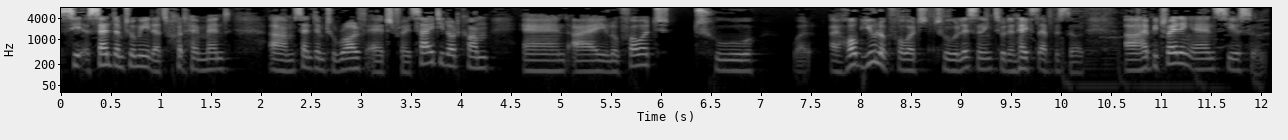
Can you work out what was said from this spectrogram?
see, send them to me. That's what i meant. Um, send them to rolf at tradeciety.com and i look forward to well i hope you look forward to listening to the next episode. Uh, happy trading and see you soon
